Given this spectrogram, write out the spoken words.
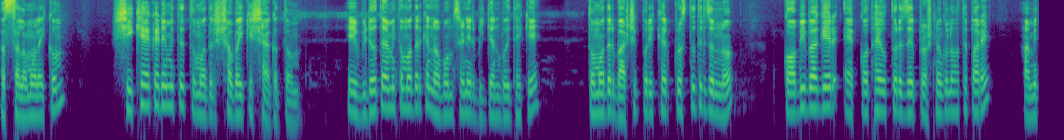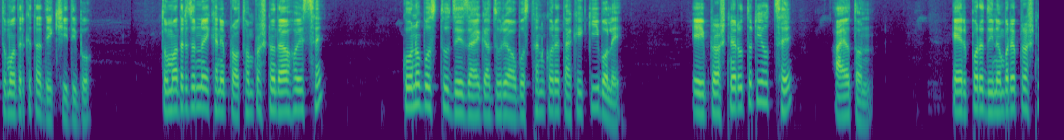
আসসালামু আলাইকুম। শিক্ষা একাডেমিতে তোমাদের সবাইকে স্বাগতম। এই ভিডিওতে আমি তোমাদেরকে নবম শ্রেণির বিজ্ঞান বই থেকে তোমাদের বার্ষিক পরীক্ষার প্রস্তুতির জন্য ক বিভাগের এক কথায় উত্তরে যে প্রশ্নগুলো হতে পারে, আমি তোমাদেরকে তা দেখিয়ে দিব। তোমাদের জন্য এখানে প্রথম প্রশ্ন দেওয়া হয়েছে, কোনো বস্তু যে জায়গা জুড়ে অবস্থান করে তাকে কি বলে? এই প্রশ্নের উত্তরটি হচ্ছে আয়তন। এরপরে দুই নম্বরের প্রশ্ন,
